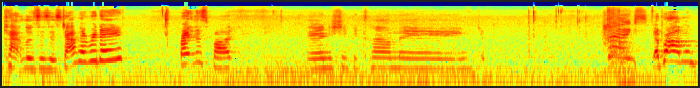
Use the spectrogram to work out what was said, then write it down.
Cat loses his staff every day. Right in the spot. And he should be coming. Thanks! No problem.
